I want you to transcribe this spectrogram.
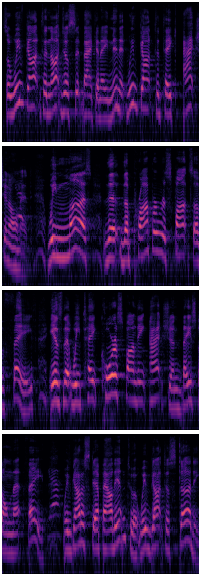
So we've got to not just sit back and amen it, we've got to take action on Yeah. it. We must, the, the proper response of faith is that we take corresponding action based on that faith. Yeah. We've got to step out into it. We've got to study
